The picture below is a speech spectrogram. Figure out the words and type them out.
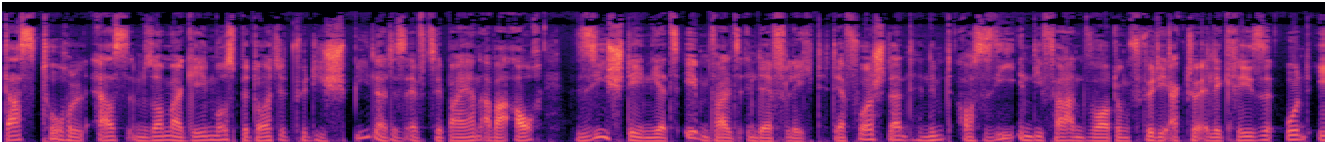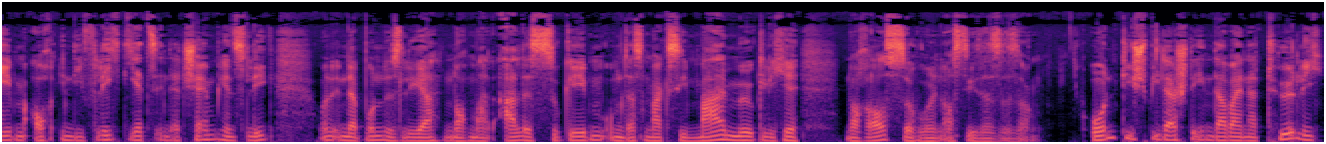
Dass Tuchel erst im Sommer gehen muss, bedeutet für die Spieler des FC Bayern aber auch, sie stehen jetzt ebenfalls in der Pflicht. Der Vorstand nimmt auch sie in die Verantwortung für die aktuelle Krise und eben auch in die Pflicht, jetzt in der Champions League und in der Bundesliga nochmal alles zu geben, um das Maximalmögliche noch rauszuholen aus dieser Saison. Und die Spieler stehen dabei natürlich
